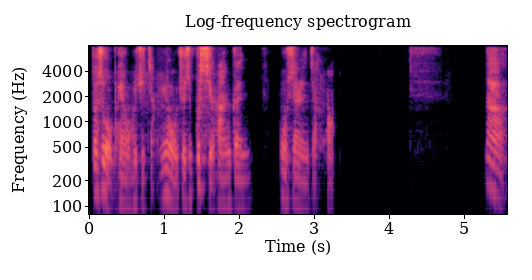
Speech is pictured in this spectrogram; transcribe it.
都是我朋友会去讲，因为我就是不喜欢跟陌生人讲话。那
